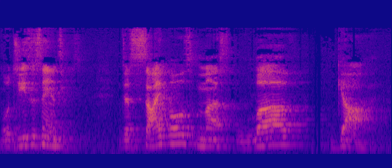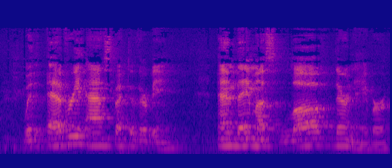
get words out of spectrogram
Well, Jesus answers disciples must love God with every aspect of their being, and they must love their neighbor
